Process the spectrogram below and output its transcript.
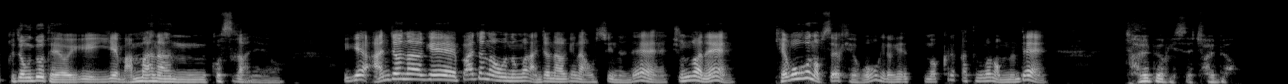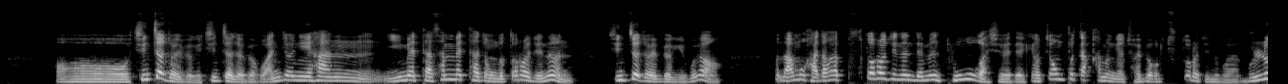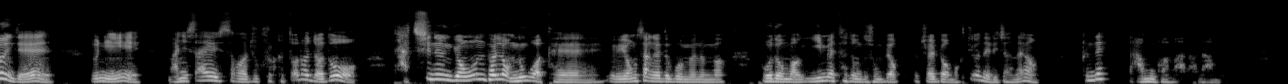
그 정도 돼요. 이게, 이게 만만한 코스가 아니에요. 이게 안전하게 빠져나오는 건 안전하게 나올 수 있는데 중간에 계곡은 없어요. 계곡 이렇게 뭐 크랙 같은 건 없는데 절벽이 있어요. 절벽. 어 진짜 절벽이 진짜 절벽. 완전히 한 2m, 3m 정도 떨어지는 진짜 절벽이고요. 나무 가다가 푹 떨어지는 데면 보고 가셔야 돼요. 그냥 점프 딱 하면 그냥 절벽으로 툭 떨어지는 거야. 물론 이제 눈이 많이 쌓여 있어가지고 그렇게 떨어져도 다치는 경우는 별로 없는 것 같아. 영상에도 보면은 막 보도 막 2m 정도 절벽, 절벽 막 뛰어내리잖아요. 근데 나무가 많아, 나무.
